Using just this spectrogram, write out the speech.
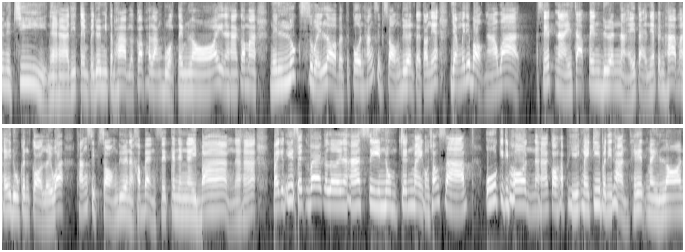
Energy นะฮะที่เต็มไปด้วยมิตรภาพแล้วก็พลังบวกเต็มร้อยนะฮะก็มาในลุคสวยหล่อแบบตะโกนทั้ง 12 เดือน แต่ตอนนี้ยังไม่ได้บอกนะว่าเซตไหนจะเป็นเดือนไหน แต่อันเนี้ยเป็นภาพมาให้ดูกันก่อนเลยว่าทั้ง 12 เดือนน่ะเขาแบ่งเซตกันยังไงบ้างนะฮะ ไปกันที่เซตแรกกันเลยนะฮะสี่หนุ่มเจนใหม่ของช่อง 3อูกิติพลนะฮะกองทัพพีคไมกี้ปณิธานเทศไมลอน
